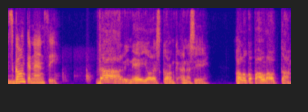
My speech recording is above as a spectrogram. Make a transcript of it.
Skunk Nancy. Väärin, ei ole Skunk Nancy. Haluuko Paula ottaa?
